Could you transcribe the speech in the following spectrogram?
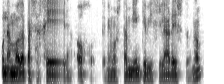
una moda pasajera. Ojo, tenemos también que vigilar esto, ¿no?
